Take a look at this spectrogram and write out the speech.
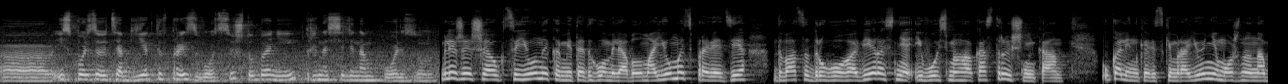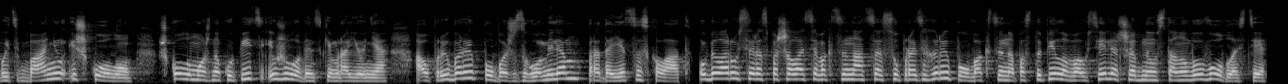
Э, использовать объекты в производстве, чтобы они приносили нам пользу. Ближайшие аукционы комитет Гомеля Абалмаёмаць правядзе 22 верасня и 8 кастрычніка. У Калинковицком районе можно набыть баню и школу. Школу можно купить и в Жлобинском районе. А ў прыбары побач з Гомелем прадаецца склад. У Беларуси распачалася вакцинация супраць грыпу. Вакцина поступила во ўсе лячэбныя установы в области.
